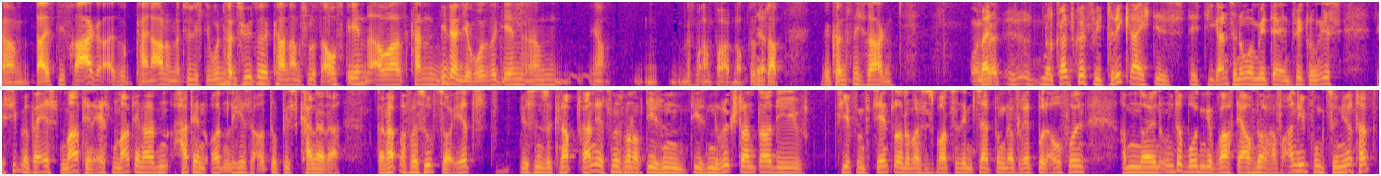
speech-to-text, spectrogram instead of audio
Ähm, da ist die Frage, also keine Ahnung, natürlich die Wundertüte kann am Schluss aufgehen, aber es kann wieder in die Hose gehen. Ähm, ja, müssen wir abwarten, ob das ja. klappt. Wir können es nicht sagen. Mein, äh, noch ganz kurz, wie trickreich dieses, die, die, ganze Nummer mit der Entwicklung ist, das sieht man bei Aston Martin. Aston Martin hat, hat ein ordentliches Auto bis Kanada. Dann hat man versucht, so jetzt, wir sind so knapp dran, jetzt müssen wir noch diesen, diesen Rückstand da, die vier, fünf Zehntel oder was es war zu dem Zeitpunkt auf Red Bull aufholen, haben einen neuen Unterboden gebracht, der auch noch auf Anhieb funktioniert hat.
